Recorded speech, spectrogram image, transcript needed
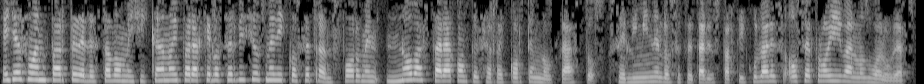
Ellas son parte del Estado mexicano y para que los servicios médicos se transformen no bastará con que se recorten los gastos, se eliminen los secretarios particulares o se prohíban los guaruras.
